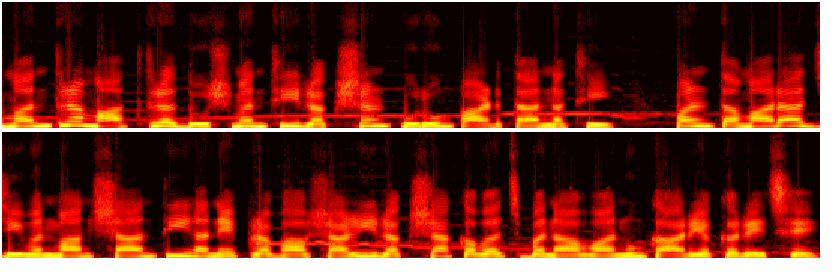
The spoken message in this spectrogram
મંત્ર માત્ર દુશ્મનથી રક્ષણ પૂરું પાડતા નથી, પણ તમારા જીવનમાં શાંતિ અને પ્રભાવશાળી રક્ષા કવચ બનાવવાનું કાર્ય કરે છે.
